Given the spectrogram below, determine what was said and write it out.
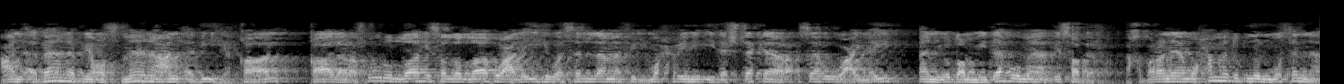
عن أبان بن عثمان عن أبيه قال قال رسول الله صلى الله عليه وسلم في المحرم إذا اشتكى رأسه وعينيه أن يضمدهما بصبر. أخبرنا محمد بن المثنى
